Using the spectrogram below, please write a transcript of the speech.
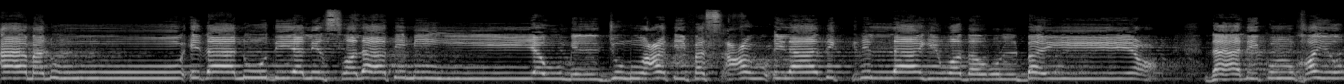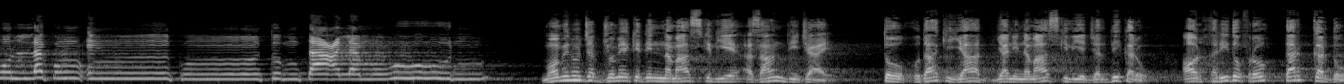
آمنوا إذا نودي للصلاة من يوم الجمعة فاسعوا إلى ذكر الله وذروا البيع ذلكم خير لكم إن كنتم تعلمون۔ مومنو جب جمعے کے دن نماز کے لیے اذان دی جائے، تو خدا کی یاد یعنی نماز کے لیے جلدی کرو اور خرید و فروخت ترک کر دو۔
